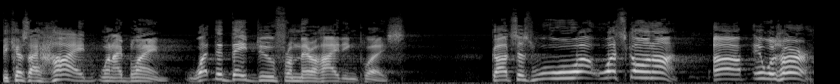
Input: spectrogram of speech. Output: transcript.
Because I hide when I blame. What did they do from their hiding place? God says, What's going on? Uh, it was her.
